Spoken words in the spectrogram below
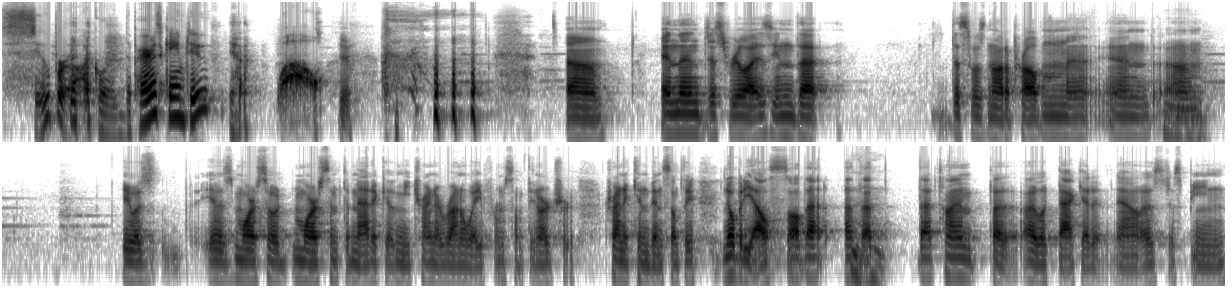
Super awkward. The parents came too? Yeah. Wow. Yeah. um, and then just realizing that this was not a problem, uh, and um, it was it was more so more symptomatic of me trying to run away from something or tr- trying to convince something. Nobody else saw that at that that time, but I look back at it now as just being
